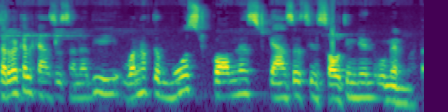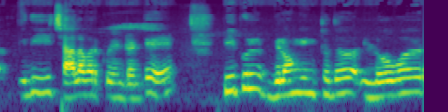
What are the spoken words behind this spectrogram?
సర్వైకల్ క్యాన్సర్స్ అనేది one of the most commonest cancers in South Indian women అనమాట ఇది చాలా వరకు ఏంటంటే people belonging to the lower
